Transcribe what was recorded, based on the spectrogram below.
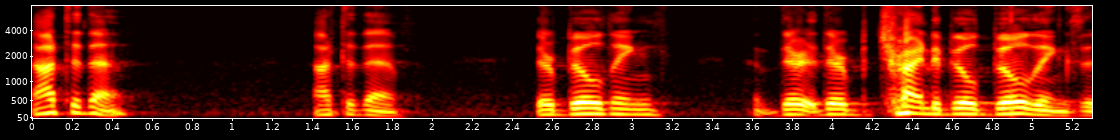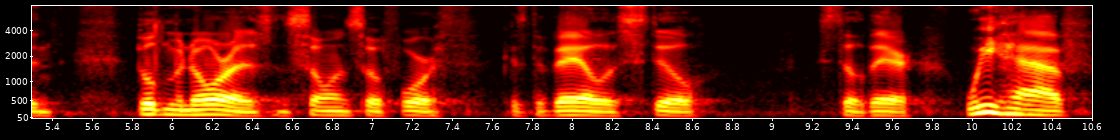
not to them, not to them. They're building, they're they're trying to build buildings and build menorahs and so on and so forth because the veil is still still there. We have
